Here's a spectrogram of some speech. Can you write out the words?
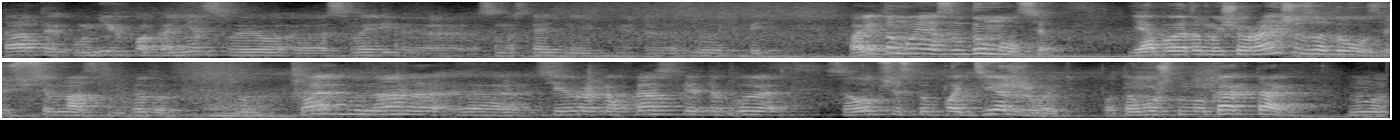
таты, у них пока нет своей, э, своей э, самостоятельной э. Поэтому я задумался, я об этом еще раньше задумался, еще в 2017 году. Ну, как бы надо э, северокавказское такое сообщество поддерживать? Потому что, ну как так? Ну,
